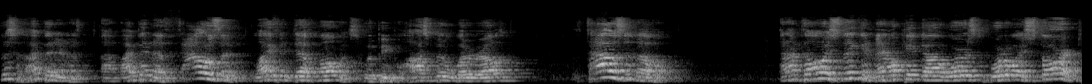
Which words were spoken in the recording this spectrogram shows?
Listen, I've been in a I've been in a thousand life and death moments with people, hospital, whatever else, a thousand of them. And I'm always thinking, man, okay, God, where's where do I start?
